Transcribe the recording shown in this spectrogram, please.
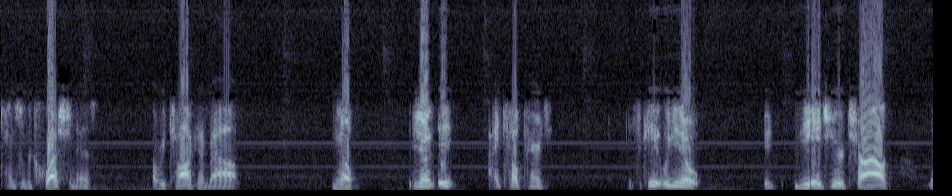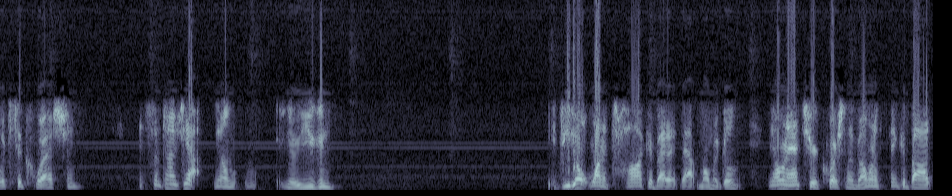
depends what the question is. Are we talking about, you know, you know, it, I tell parents, it's okay. Well, you know, it, the age of your child. What's the question? And sometimes, yeah, you know, you know, you can. If you don't want to talk about it at that moment, go. You know, I want to answer your question, but I want to think about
